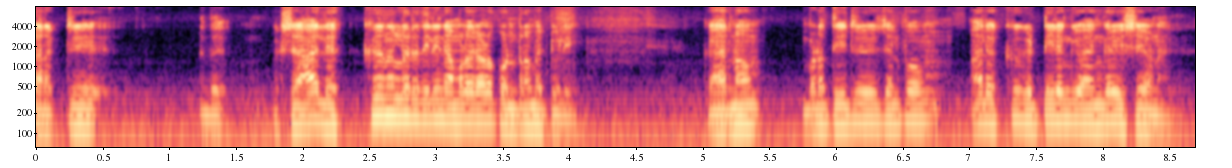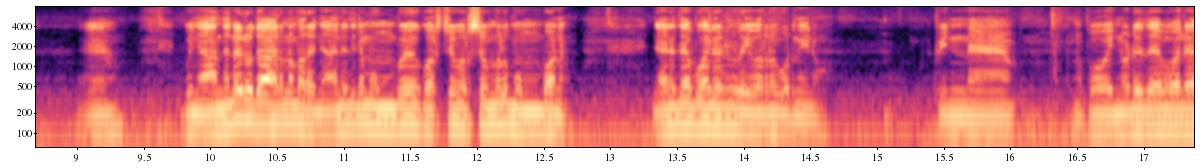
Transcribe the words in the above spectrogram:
കറക്റ്റ് ഇത്. പക്ഷെ ആ ലക്ക് എന്നുള്ള രീതിയിൽ നമ്മളൊരാളെ കൊണ്ടുവരാൻ പറ്റൂലേ. കാരണം ഇവിടെ എത്തിയിട്ട് ചിലപ്പം ആ ലക്ക് കിട്ടിയില്ലെങ്കിൽ ഭയങ്കര വിഷയമാണ്. ഇപ്പോൾ ഞാൻ തന്നെ ഒരു ഉദാഹരണം പറയാം. ഞാനിതിന് മുമ്പ് കുറച്ച് വർഷങ്ങൾ മുമ്പാണ് ഞാനിതേപോലെ ഒരു ഡ്രൈവറിനെ കൊടുത്തിരുന്നു പിന്നെ അപ്പോൾ എന്നോട് ഇതേപോലെ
